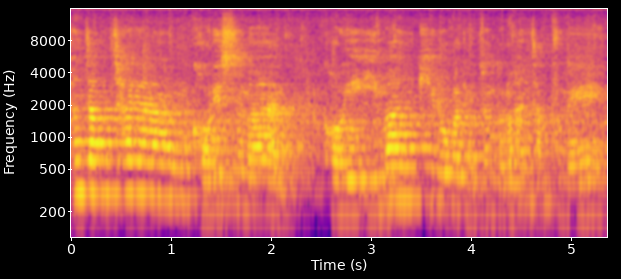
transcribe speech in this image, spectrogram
현장 촬영 거리수만 거의 2만 킬로가 될 정도로 한 작품에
